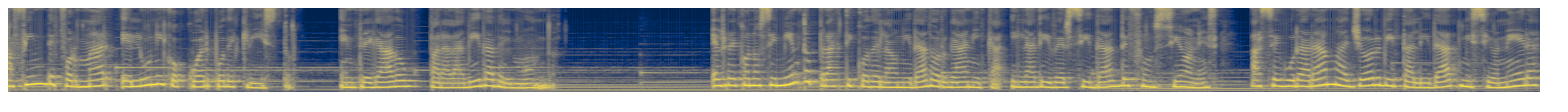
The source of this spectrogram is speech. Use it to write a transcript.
a fin de formar el único cuerpo de Cristo, entregado para la vida del mundo. El reconocimiento práctico de la unidad orgánica y la diversidad de funciones asegurará mayor vitalidad misionera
